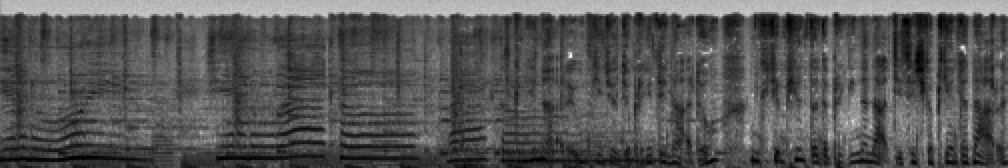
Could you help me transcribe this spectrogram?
Cielo nori, cielo noracto, racto. Scandinare, un chingent de prietenado, un chingent pientă de prietenati, se șcă prietenare.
